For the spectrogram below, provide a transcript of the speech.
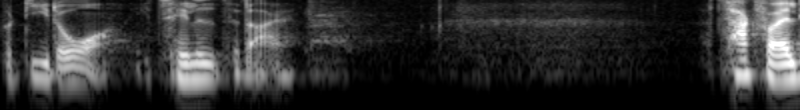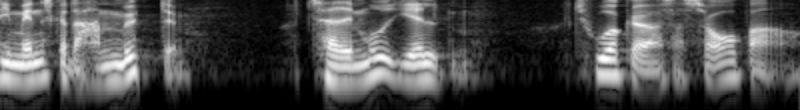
på dit ord i tillid til dig. Tak for alle de mennesker, der har mødt dem, og taget imod hjælpen, tur sig sårbare,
